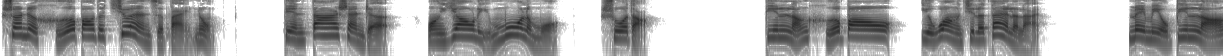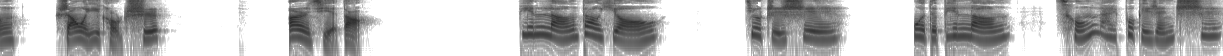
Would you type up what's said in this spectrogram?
拴着荷包的卷子摆弄，便搭讪着往腰里摸了摸，说道：“槟榔荷包也忘记了带了来，妹妹有槟榔，赏我一口吃。”二姐道：“槟榔倒有，就只是我的槟榔从来不给人吃。”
